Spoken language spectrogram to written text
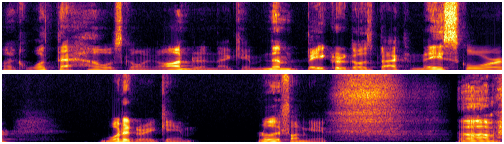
Like, what the hell was going on during that game? And then Baker goes back and they score. What a great game! Really fun game. Um,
